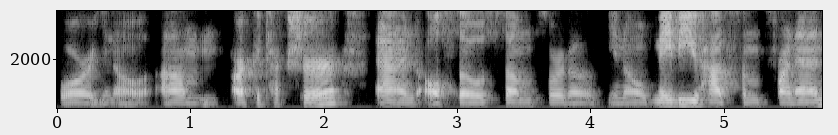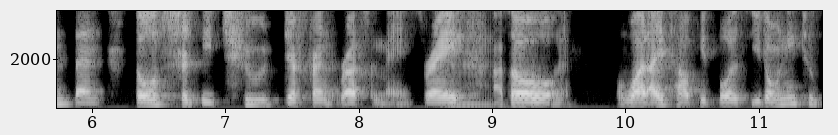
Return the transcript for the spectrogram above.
for, you know, um, architecture and also some sort of, you know, maybe you had some front end, then those should be two different resumes, right? Mm, so what I tell people is you don't need to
